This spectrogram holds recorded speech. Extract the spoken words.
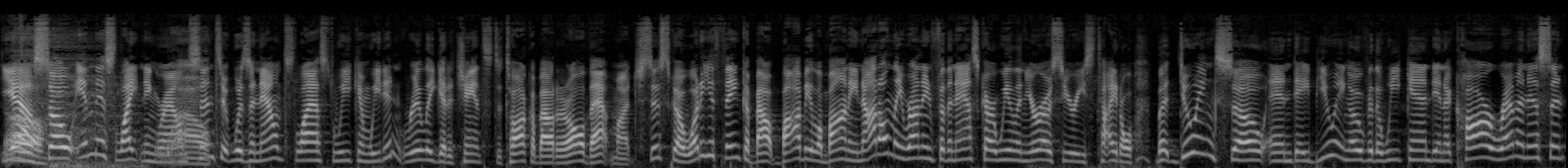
Yeah, Oh. so in this lightning round, Wow. since it was announced last week and we didn't really get a chance to talk about it all that much, Cisco, what do you think about Bobby Labonte not only running for the NASCAR Whelen Euro Series title, but doing so and debuting over the weekend in a car reminiscent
